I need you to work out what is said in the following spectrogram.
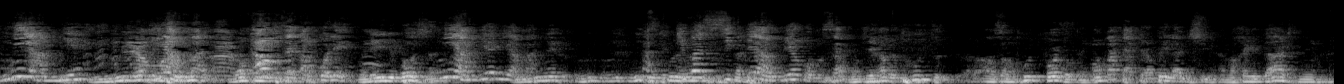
ni en bien, Ni ni en mal. Nog Quand vous êtes en colère, ni en bien, ni en mal. Parce que tu vas citer en bien comme ça, on va t'attraper là-dessus. Daar nemen?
